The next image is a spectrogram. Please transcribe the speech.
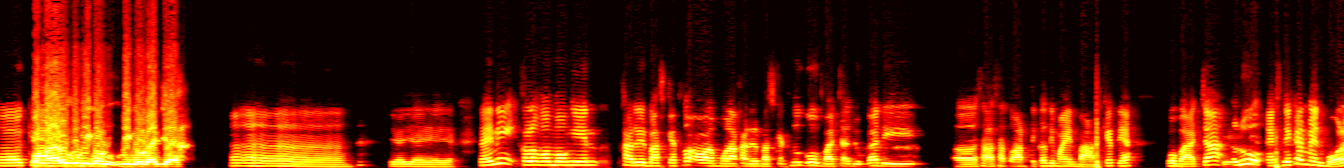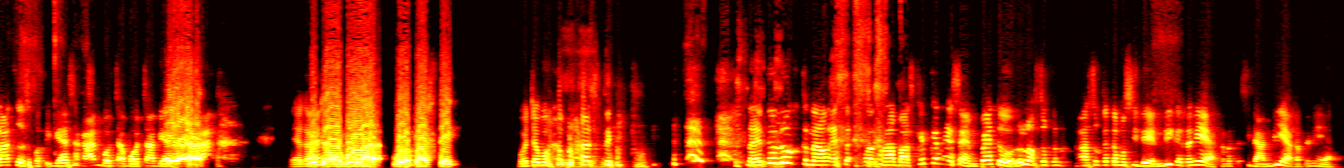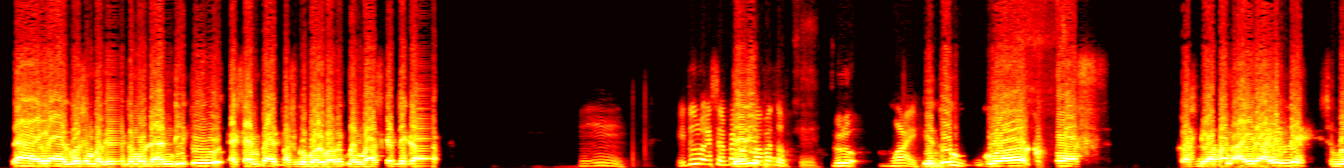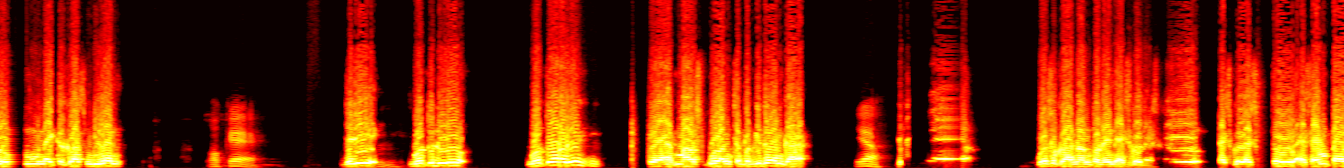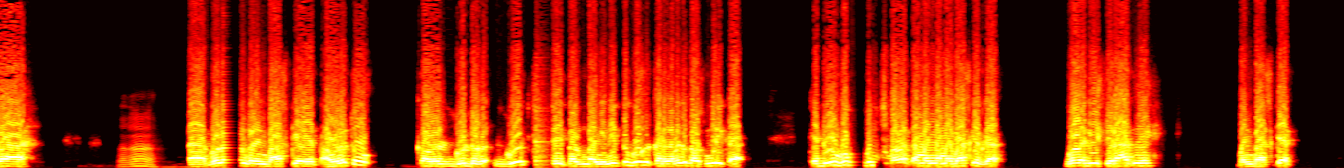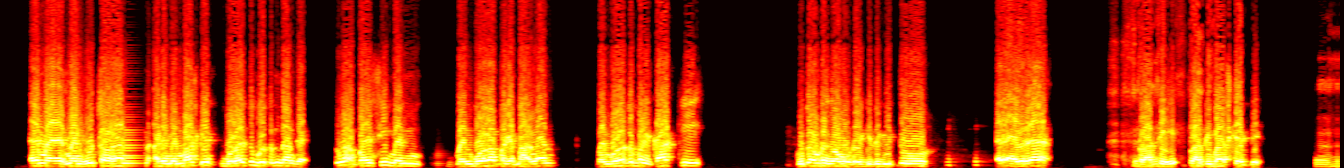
Oke. Pemalu gue bingung bingung aja. Ah, Ya ya ya ya. Nah ini kalau ngomongin karir basket lu awal mula karir basket lu, gue baca juga di eh, salah satu artikel di main basket ya. Gue baca, lu SD kan main bola tuh seperti biasa kan, bocah-bocah biasa Iya. kan? Ya kan? Bocah bola bola plastik. Bocah bola plastik. nah itu lu kenal kenal basket kan SMP tuh, lu langsung langsung ketemu si Dendi katanya ya, Ketemu si Dandi ya katanya ya. Nah ya gue sempat ketemu Dandi tuh SMP pas gue baru banget main basket deh kak. Mm-mm. Itu lu SMP kelas berapa tuh? Oke. Dulu mulai. Itu gue kelas kelas 8 akhir-akhir deh sebelum naik ke kelas 9. Oke. Jadi Mm. gue tuh dulu gue tuh orangnya kayak males pulang cepet gitu kan kak. Ya. Gue suka nontonin ekskul ekskul ekskul SMP lah. Heeh. Nah, gue nontonin basket. Awalnya tuh kalau gue gue cerita tentang ini tuh gue kadang-kadang gue tahu sendiri kak. Kayak dulu gue benci banget sama yang namanya basket kak. Gue lagi istirahat nih, main basket. Eh main, main futsal kan, ada main basket. Bola itu gue tendang kayak, lu ngapain sih main main bola pakai tangan? Main bola tuh pakai kaki. Gue tuh sampai ngomong kayak gitu-gitu. Eh akhirnya pelatih pelatih basket nih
